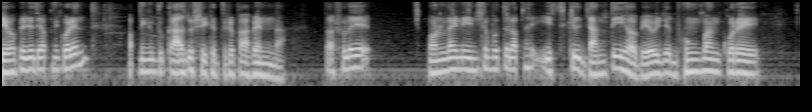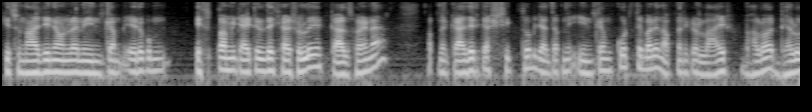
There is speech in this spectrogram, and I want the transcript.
এভাবে যদি আপনি করেন, আপনি কিন্তু কাজও সেক্ষেত্রে পাবেন না। তো আসলে অনলাইনে ইনকাম করতে হলে আপনার স্কিল জানতেই হবে। ওই যে ভুংবাং করে কিছু না জেনে অনলাইনে ইনকাম এরকম স্পামি টাইটেল দেখে আসলে কাজ হয় না। আপনার কাজের কাজ শিখতে হবে, যাতে আপনি ইনকাম করতে পারেন, আপনার একটা লাইফ ভালো হয় ভ্যালু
